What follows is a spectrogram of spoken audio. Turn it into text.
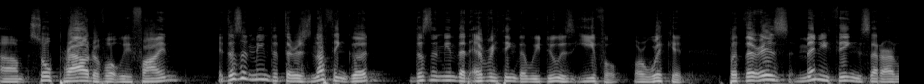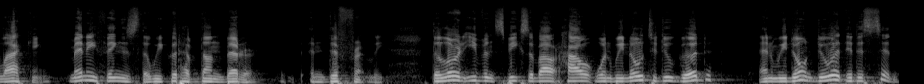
um, so proud of what we find, it doesn't mean that there is nothing good. It doesn't mean that everything that we do is evil or wicked. But there is many things that are lacking, many things that we could have done better and differently. The Lord even speaks about how when we know to do good and we don't do it, it is sin.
